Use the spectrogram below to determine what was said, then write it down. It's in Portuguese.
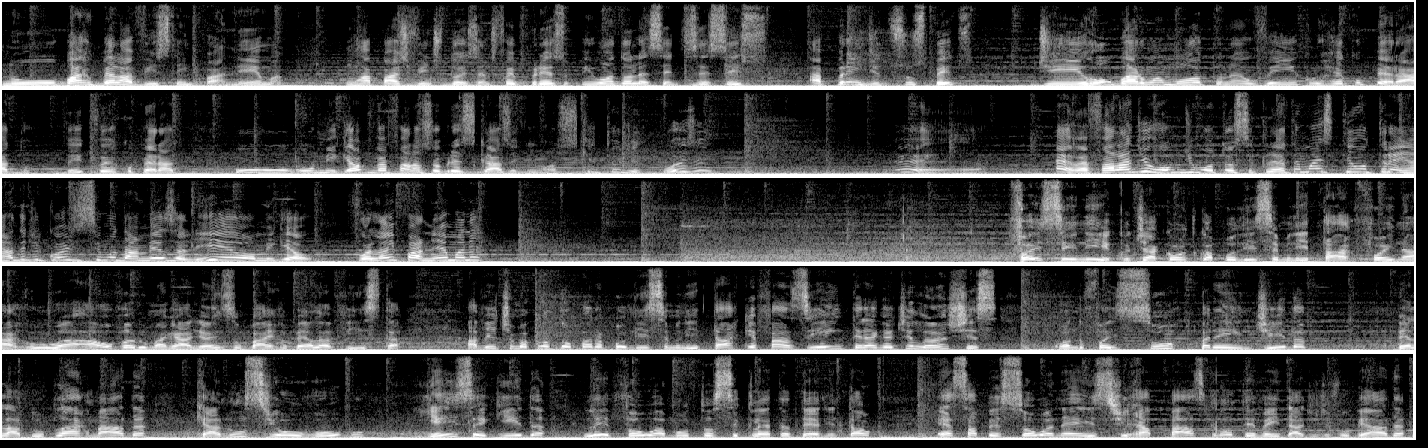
No bairro Bela Vista, em Ipanema, um rapaz de 22 anos foi preso e um adolescente de 16 apreendido suspeitos de roubar uma moto, né? O veículo recuperado. O veículo foi recuperado. O, o Miguel que vai falar sobre esse caso. Nossa, que tanto de coisa, hein? É. É, vai falar de roubo de motocicleta, mas tem uma treinada de coisa em cima da mesa ali, ô Miguel. Foi lá em Ipanema, né? Foi sim, Nico. De acordo com a Polícia Militar, foi na rua Álvaro Magalhães, no bairro Bela Vista. A vítima contou para a Polícia Militar que fazia entrega de lanches quando foi surpreendida pela dupla armada que anunciou o roubo e em seguida levou a motocicleta dela. Então, essa pessoa, né, este rapaz que não teve a idade divulgada,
